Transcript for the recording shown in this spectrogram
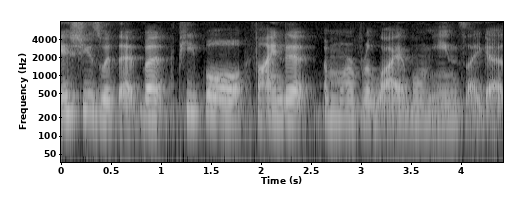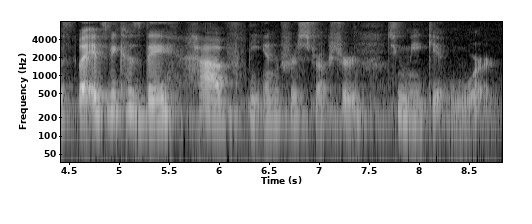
issues with it, but people find it a more reliable means, I guess. But it's because they have the infrastructure to make it work.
